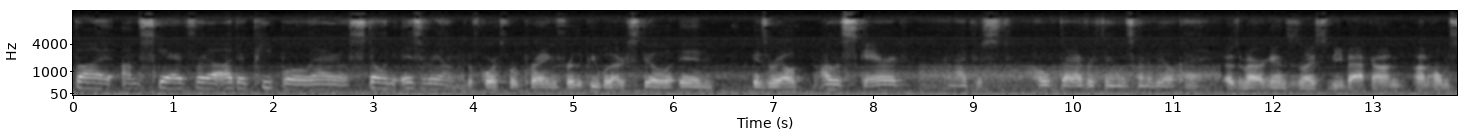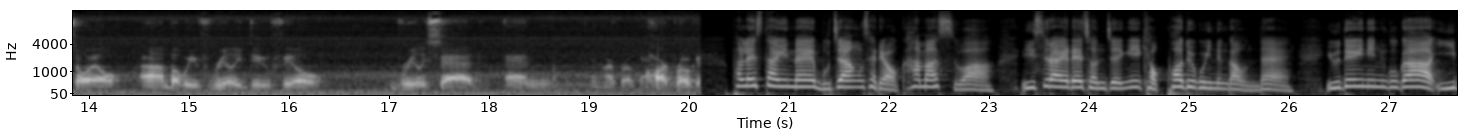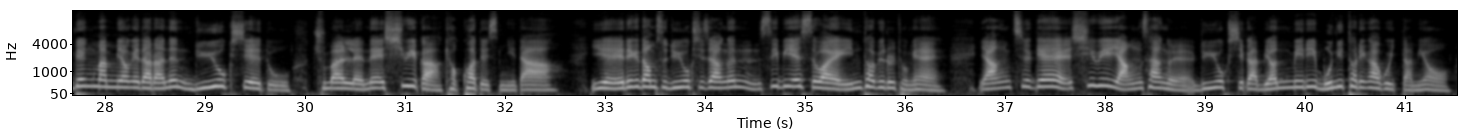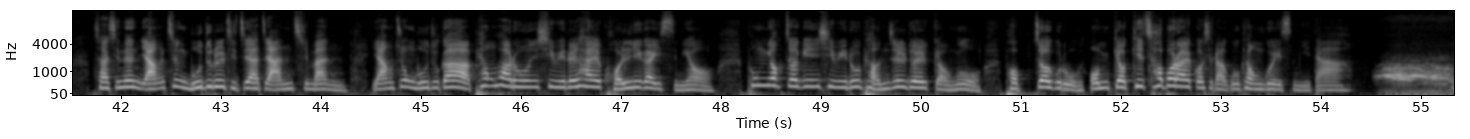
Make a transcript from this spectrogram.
but I'm scared for the other people that are still in Israel. Of course, we're praying for the people that are still in Israel. I was scared, and I just hoped that everything was going to be okay. As Americans, it's nice to be back on, on home soil, um, but we really do feel really sad and, and heartbroken. heartbroken. 팔레스타인의 무장 세력 하마스와 이스라엘의 전쟁이 격화되고 있는 가운데 유대인 인구가 200만 명에 달하는 뉴욕시에도 주말 내내 시위가 격화됐습니다. 이에 에릭 덤스 뉴욕시장은 CBS와의 인터뷰를 통해 양측의 시위 양상을 뉴욕시가 면밀히 모니터링하고 있다며 자신은 양측 모두를 지지하지 않지만 양쪽 모두가 평화로운 시위를 할 권리가 있으며 폭력적인 시위로 변질될 경우 법적으로 엄격히 처벌할 것이라고 경고했습니다.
